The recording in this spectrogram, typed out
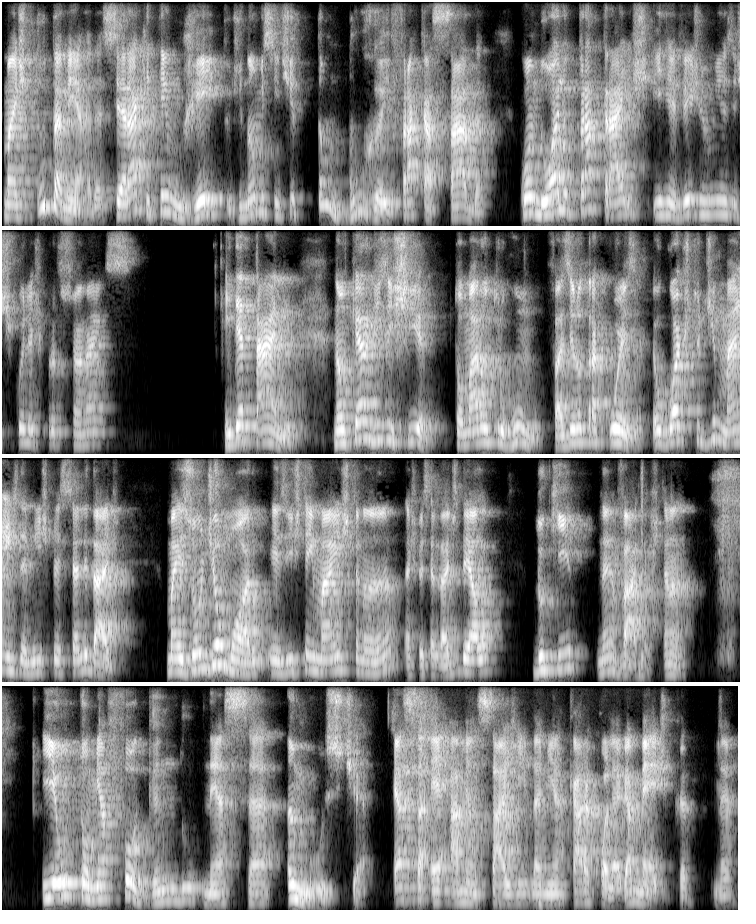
Mas puta merda, será que tem um jeito de não me sentir tão burra e fracassada quando olho para trás e revejo minhas escolhas profissionais. E detalhe, não quero desistir, tomar outro rumo, fazer outra coisa. Eu gosto demais da minha especialidade, mas onde eu moro existem mais, tanana, a especialidade dela, do que né, vagas. Tanana. E eu estou me afogando nessa angústia. Essa é a mensagem da minha cara colega médica, né?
